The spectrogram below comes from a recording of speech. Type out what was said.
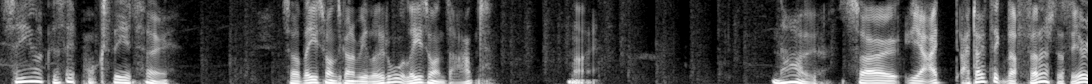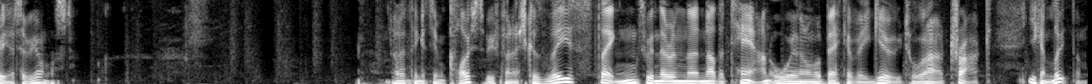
See, look, there's that box there too. So these ones going to be lootable? These ones aren't. No. No. So, yeah, I, I don't think they've finished this area, to be honest. I don't think it's even close to be finished, because these things, when they're in another town, or when they're on the back of a ute or a truck, you can loot them.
